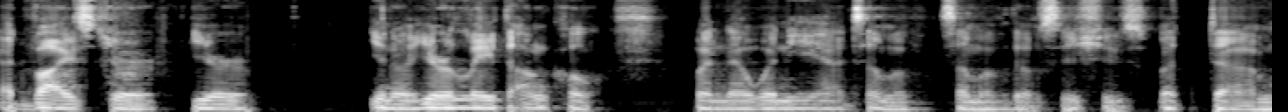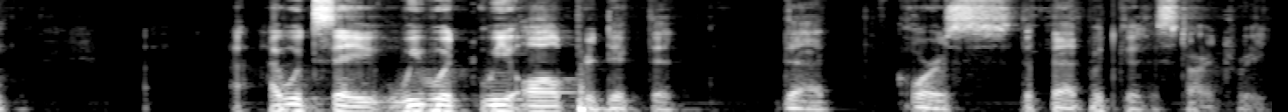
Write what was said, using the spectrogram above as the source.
advised your, your, you know, your late uncle when, uh, when he had some of, some of those issues. But um, I- would say we would, we all predicted that, of course, the Fed would going to start rate,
